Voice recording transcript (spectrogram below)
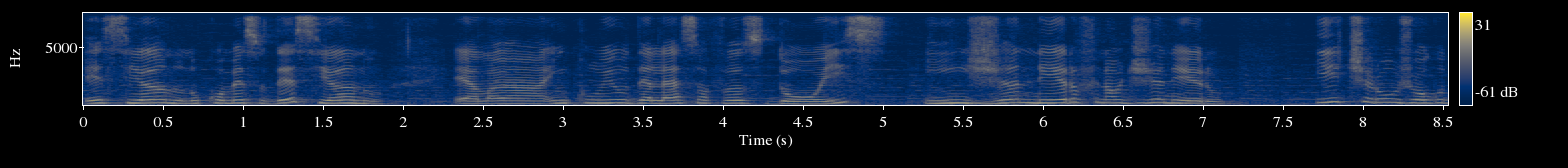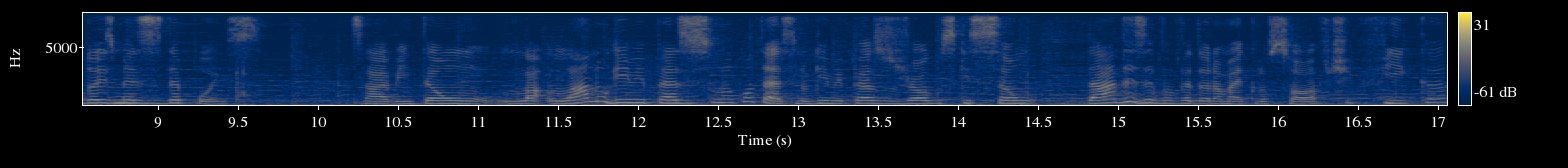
esse ano, no começo desse ano, ela incluiu The Last of Us 2 em janeiro, final de janeiro e tirou o jogo dois meses depois. Sabe? Então, lá, lá, no Game Pass isso não acontece. No Game Pass, os jogos que são da desenvolvedora Microsoft fica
